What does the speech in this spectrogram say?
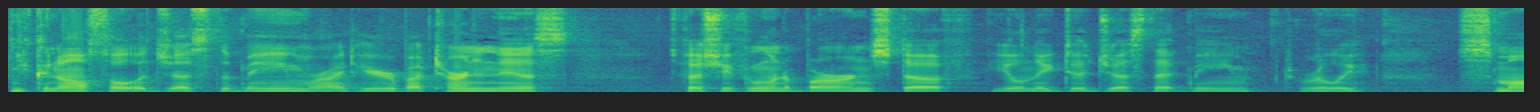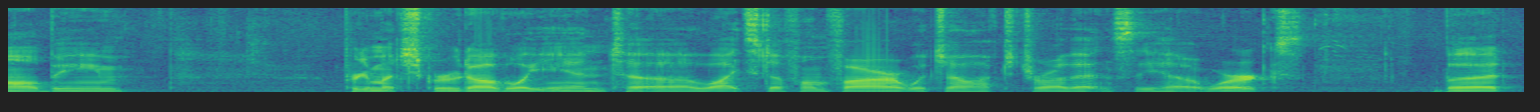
You can also adjust the beam right here by turning this. Especially if you want to burn stuff, you'll need to adjust that beam. A really small beam. Pretty much screwed all the way in to uh, light stuff on fire, which I'll have to try that and see how it works but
